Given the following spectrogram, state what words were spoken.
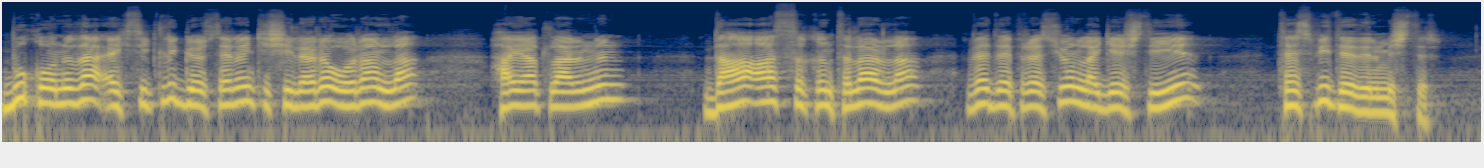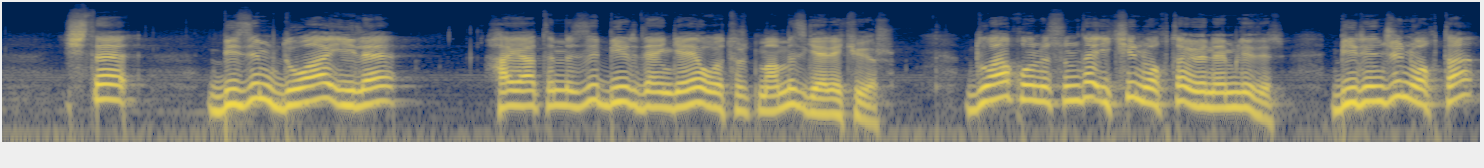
bu konuda eksiklik gösteren kişilere oranla hayatlarının daha az sıkıntılarla ve depresyonla geçtiği tespit edilmiştir. İşte bizim dua ile hayatımızı bir dengeye oturtmamız gerekiyor. Dua konusunda iki nokta önemlidir. Birinci nokta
